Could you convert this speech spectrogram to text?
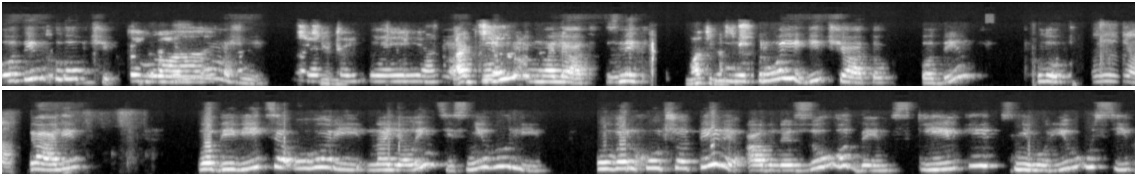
Один. Хлопчик. Уважні. Один. малят. З них троє дівчаток. Один Нет. Далі. Подивіться угорі на ялинці снігурі. Уверху чотири, а внизу один. Скільки снігурів усіх?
